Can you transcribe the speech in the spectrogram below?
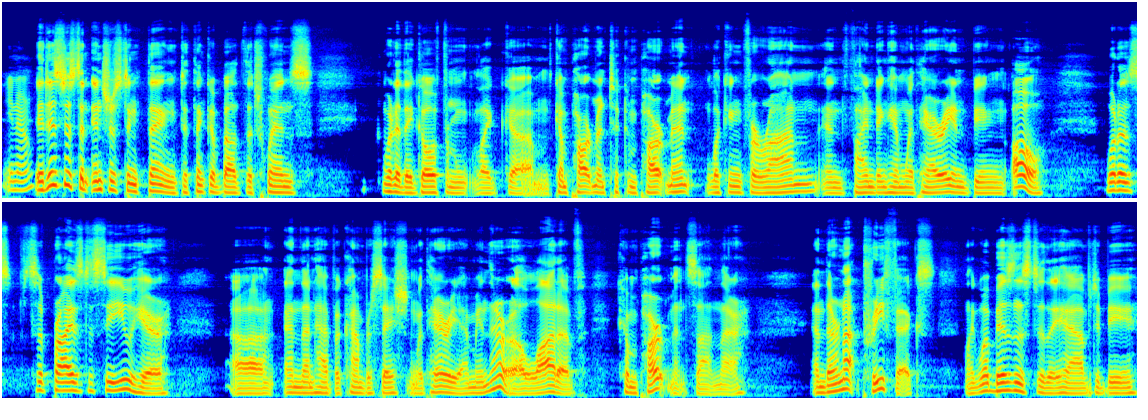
You know. It is just an interesting thing to think about the twins. Where do they go from like um, compartment to compartment looking for Ron and finding him with Harry and being, oh, what a s- surprise to see you here. Uh, and then have a conversation with Harry. I mean, there are a lot of compartments on there, and they're not prefix. Like, what business do they have to be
